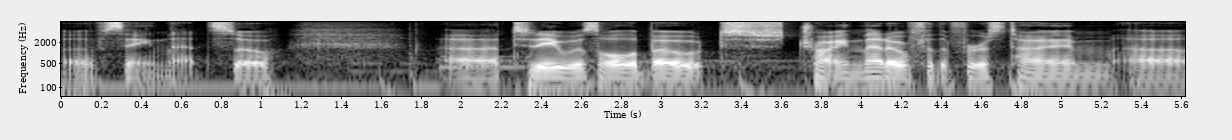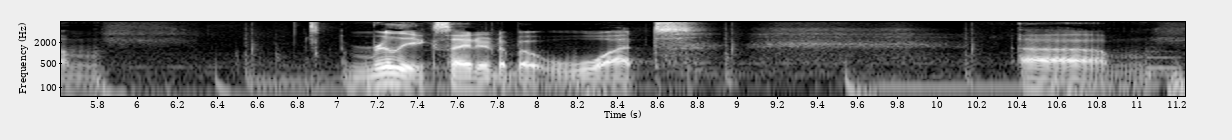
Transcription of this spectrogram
of saying that. So uh, today was all about trying that out for the first time um, I'm really excited about what um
